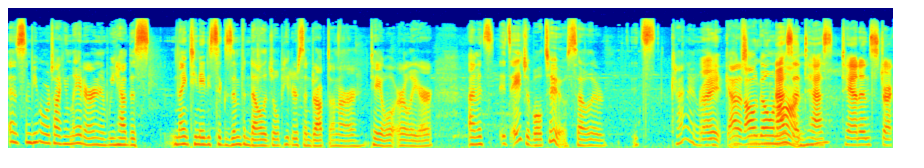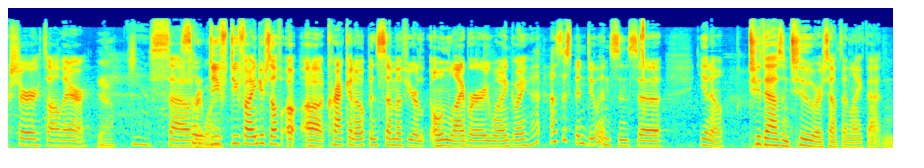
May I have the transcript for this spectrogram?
as some people were talking later, and we have this 1986 Zinfandel that Joel Peterson dropped on our table earlier. Um, it's it's ageable too, so they're it's kind of Right. like got it all going Acid, on. tas- tannin, structure, it's all there. yeah, Yeah. So, So- do you do you find yourself uh, uh, cracking open some of your own library wine, going, "How's this been doing since, uh, you know, 2002 or something like that?" And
